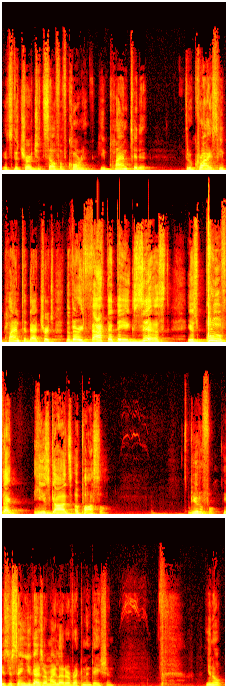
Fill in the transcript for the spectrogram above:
It's the church itself of Corinth. He planted it through Christ. He planted that church. The very fact that they exist is proof that he's God's apostle. Beautiful. He's just saying, You guys are my letter of recommendation. You know,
